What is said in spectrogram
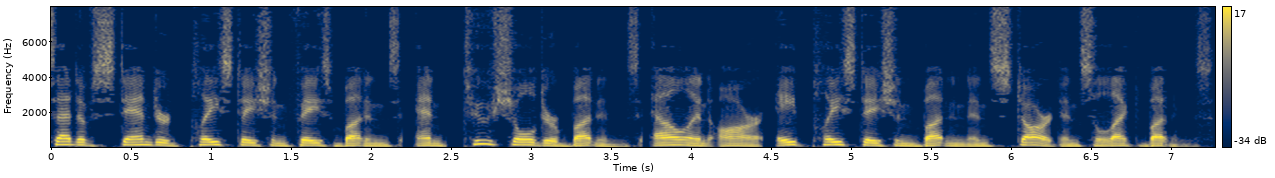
set of standard PlayStation face buttons, and, two shoulder buttons L and R, a PlayStation button and start and select buttons.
